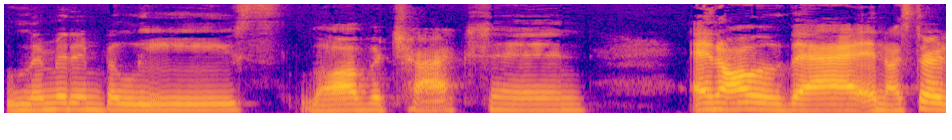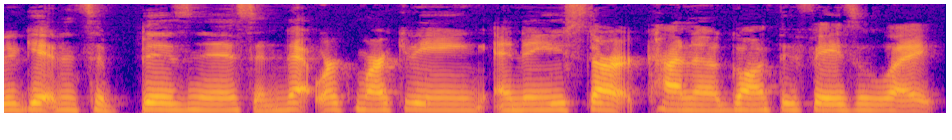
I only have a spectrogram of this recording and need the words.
limiting beliefs, law of attraction, and all of that, and I started getting into business and network marketing, and then you start kind of going through phase of like,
